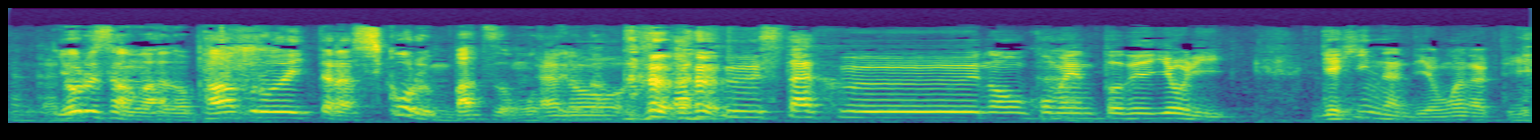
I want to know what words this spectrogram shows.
なんかね。夜さんはあのパワープロで言ったらシコルン罰を持ってあるんだのスタッフスタッフのコメントでより下品なんで読まなくていい。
